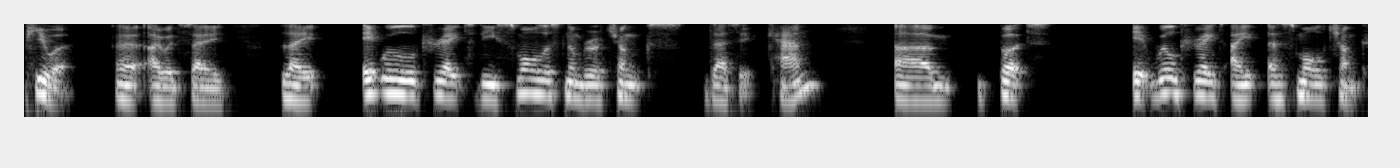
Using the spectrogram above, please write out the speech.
pure, uh, I would say. Like it will create the smallest number of chunks that it can, um, but it will create a, a small chunk,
